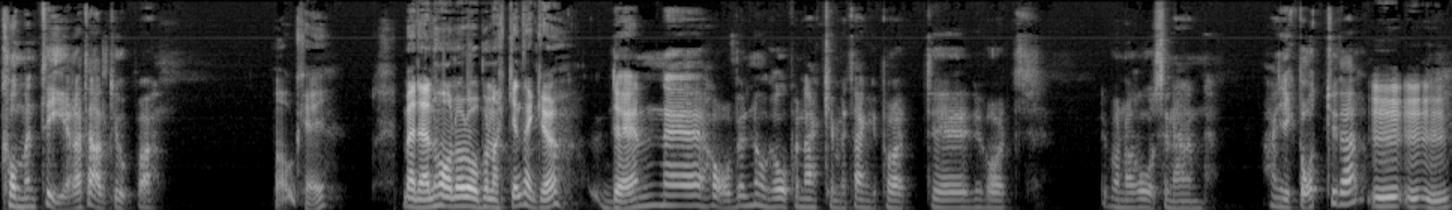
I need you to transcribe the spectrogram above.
kommenterat alltihopa. Okej. Men den har några år på nacken tänker jag. Den eh, har väl några år på nacken med tanke på att eh, det, var ett, det var några år sedan han, han gick bort tyvärr. Mm, mm, mm.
